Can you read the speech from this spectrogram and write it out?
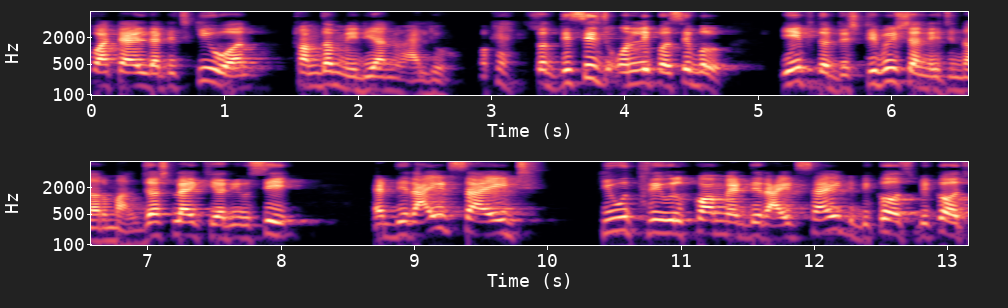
quartile that is Q1 from the median value. Okay. So, this is only possible if the distribution is normal. Just like here you see at the right side Q3 will come at the right side because, because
